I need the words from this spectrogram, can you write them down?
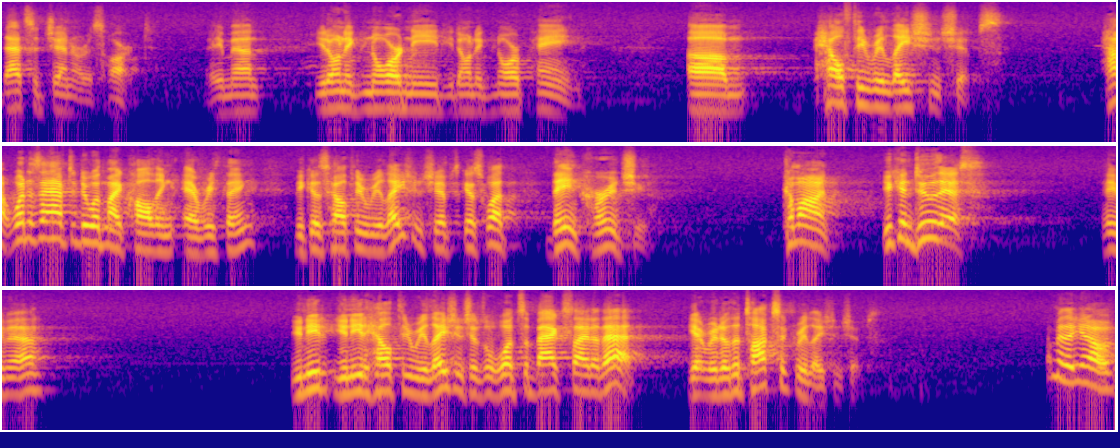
That's a generous heart. Amen. You don't ignore need, you don't ignore pain. Um, healthy relationships. How, what does that have to do with my calling? Everything. Because healthy relationships, guess what? They encourage you. Come on, you can do this. Amen. You need, you need healthy relationships. Well, what's the backside of that? Get rid of the toxic relationships. I mean, you know,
